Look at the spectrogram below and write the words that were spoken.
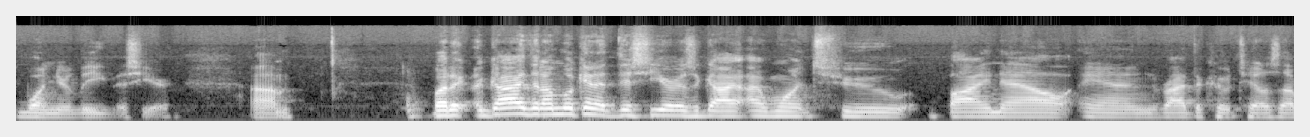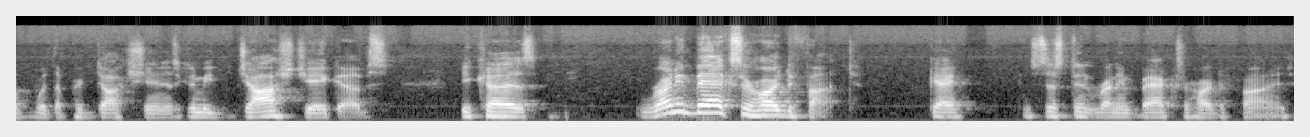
won your league this year. Um, but a, a, guy that I'm looking at this year is a guy I want to buy now and ride the coattails up with the production. It's going to be Josh Jacobs because running backs are hard to find. Okay. Consistent running backs are hard to find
